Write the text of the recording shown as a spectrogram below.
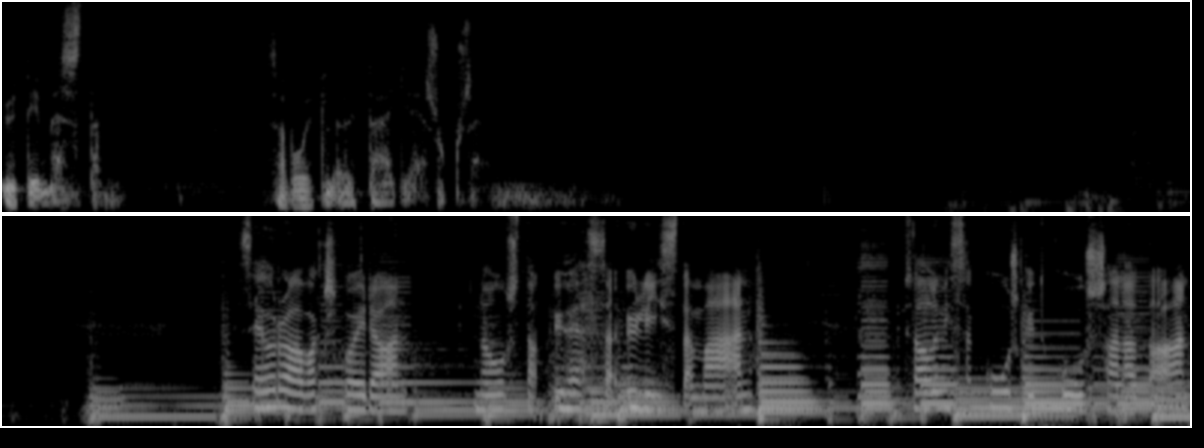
ytimestä sä voit löytää Jeesuksen. Seuraavaksi voidaan nousta yhdessä ylistämään. Psalmissa 66 sanotaan,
